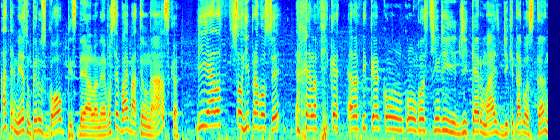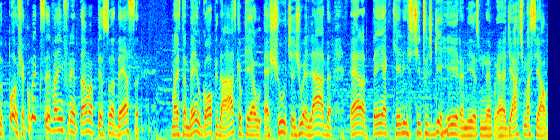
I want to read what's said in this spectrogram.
Até mesmo pelos golpes dela, né? Você vai batendo na Asuka e ela sorri pra você. Ela fica, ela fica com, com um rostinho de, de quero mais, de que tá gostando. Poxa, como é que você vai enfrentar uma pessoa dessa? Mas também o golpe da Asuka, que é, é chute, é joelhada, ela tem aquele instinto de guerreira mesmo, né? É, De arte marcial.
